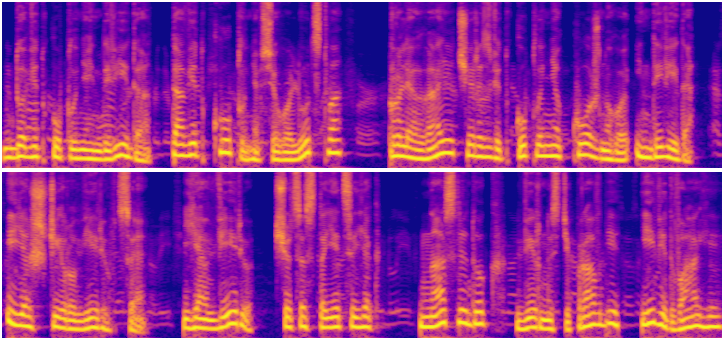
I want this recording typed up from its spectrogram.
до відкуплення індивіда та відкуплення всього людства пролягає через відкуплення кожного індивіда. І я щиро вірю в це. Я вірю, що це стається як наслідок вірності правді і відваги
